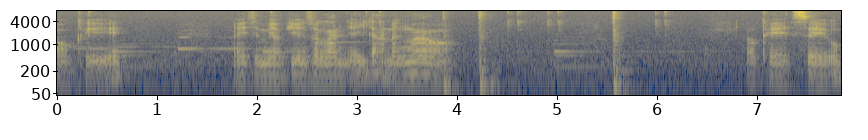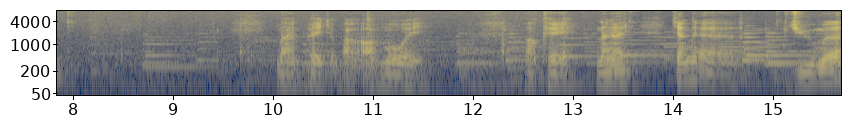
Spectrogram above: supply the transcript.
OK ហើយសម្រាប់យើងស្រឡាញ់អីដាក់នឹងមក OK save បាន page ច្បាស់អស់មួយ OK ហ្នឹងហើយអញ្ចឹងអឺ viewer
